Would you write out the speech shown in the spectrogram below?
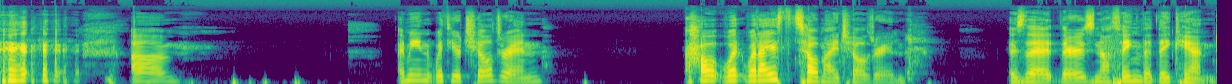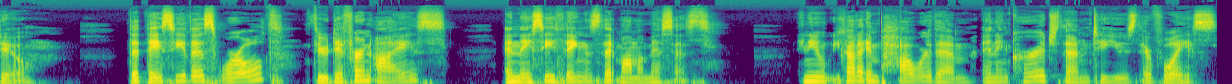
um, I mean, with your children, how what what I tell my children is that there is nothing that they can't do. That they see this world through different eyes and they see things that mama misses. And you you got to empower them and encourage them to use their voice.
